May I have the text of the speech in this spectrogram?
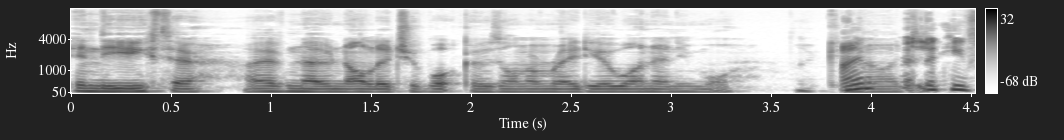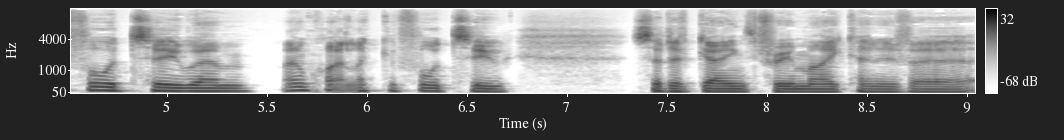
in the ether. I have no knowledge of what goes on on Radio One anymore. I'm looking forward to. Um, I'm quite looking forward to sort of going through my kind of a,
